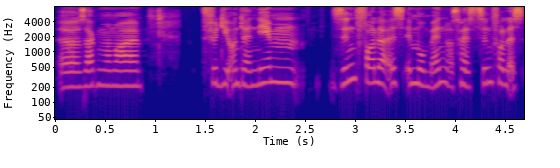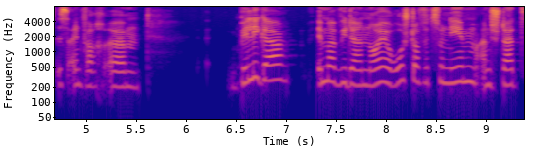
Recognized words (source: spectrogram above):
äh, sagen wir mal, für die Unternehmen sinnvoller ist im Moment. Was heißt sinnvoller? Es ist einfach ähm, billiger, immer wieder neue Rohstoffe zu nehmen, anstatt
